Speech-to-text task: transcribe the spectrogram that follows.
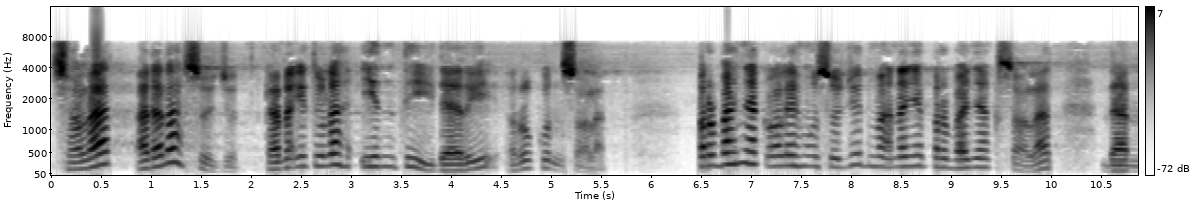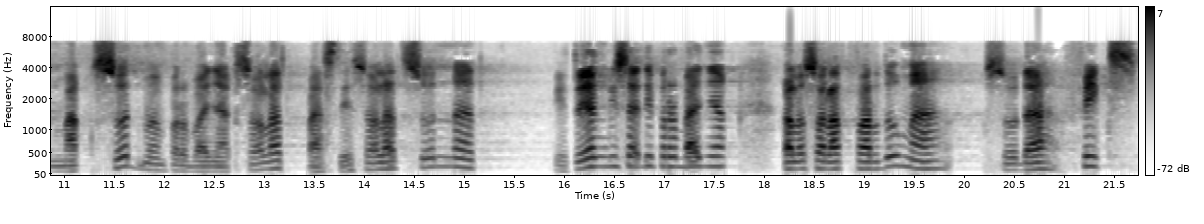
Salat adalah sujud. Karena itulah inti dari rukun salat. Perbanyak olehmu sujud maknanya perbanyak salat dan maksud memperbanyak sholat pasti sholat sunat. Itu yang bisa diperbanyak. Kalau sholat fardu mah sudah fix.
